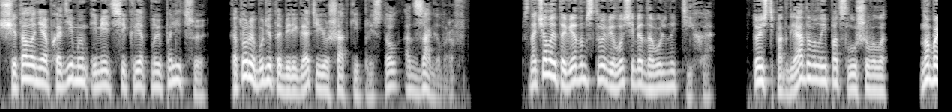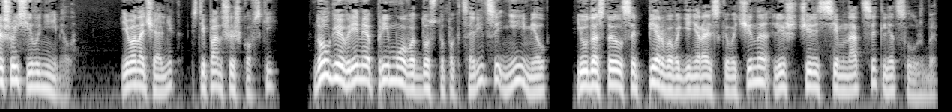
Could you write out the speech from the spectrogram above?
считала необходимым иметь секретную полицию, которая будет оберегать ее шаткий престол от заговоров. Сначала это ведомство вело себя довольно тихо, то есть подглядывало и подслушивало, но большой силы не имело. Его начальник, Степан Шишковский, долгое время прямого доступа к царице не имел и удостоился первого генеральского чина лишь через 17 лет службы.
